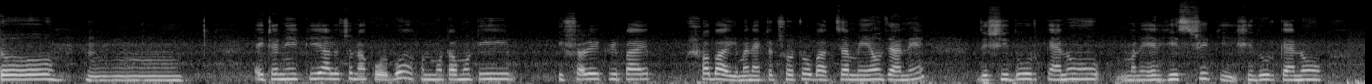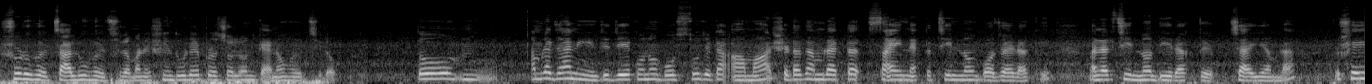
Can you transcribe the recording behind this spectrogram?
তো এটা নিয়ে কি আলোচনা করব? এখন মোটামুটি ঈশ্বরের কৃপায় সবাই মানে একটা ছোট বাচ্চা মেয়েও জানে যে সিঁদুর কেন মানে এর হিস্ট্রি কি? সিঁদুর কেন শুরু হয়ে, চালু হয়েছিল মানে সিঁদুরের প্রচলন কেন হয়েছিল? তো আমরা জানি যে যে কোনো বস্তু যেটা আমার সেটাতে আমরা একটা সাইন, একটা চিহ্ন বজায় রাখি মানে চিহ্ন দিয়ে রাখতে চাই আমরা। তো সেই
